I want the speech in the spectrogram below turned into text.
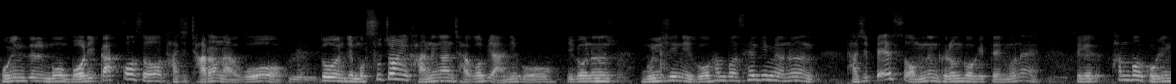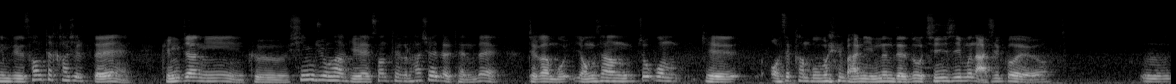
고객님들 뭐 머리 깎아서 다시 자라나고 네. 또 이제 뭐 수정이 가능한 작업이 아니고 이거는 그렇죠. 문신이고 한번 새기면은 다시 뺄 수 없는 그런 거기 때문에 제가 한번 고객님들이 선택하실 때 굉장히 그 신중하게 선택을 하셔야 될 텐데 제가 뭐 영상 조금 이렇게 어색한 부분이 많이 있는데도 진심은 아실 거예요. 어,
